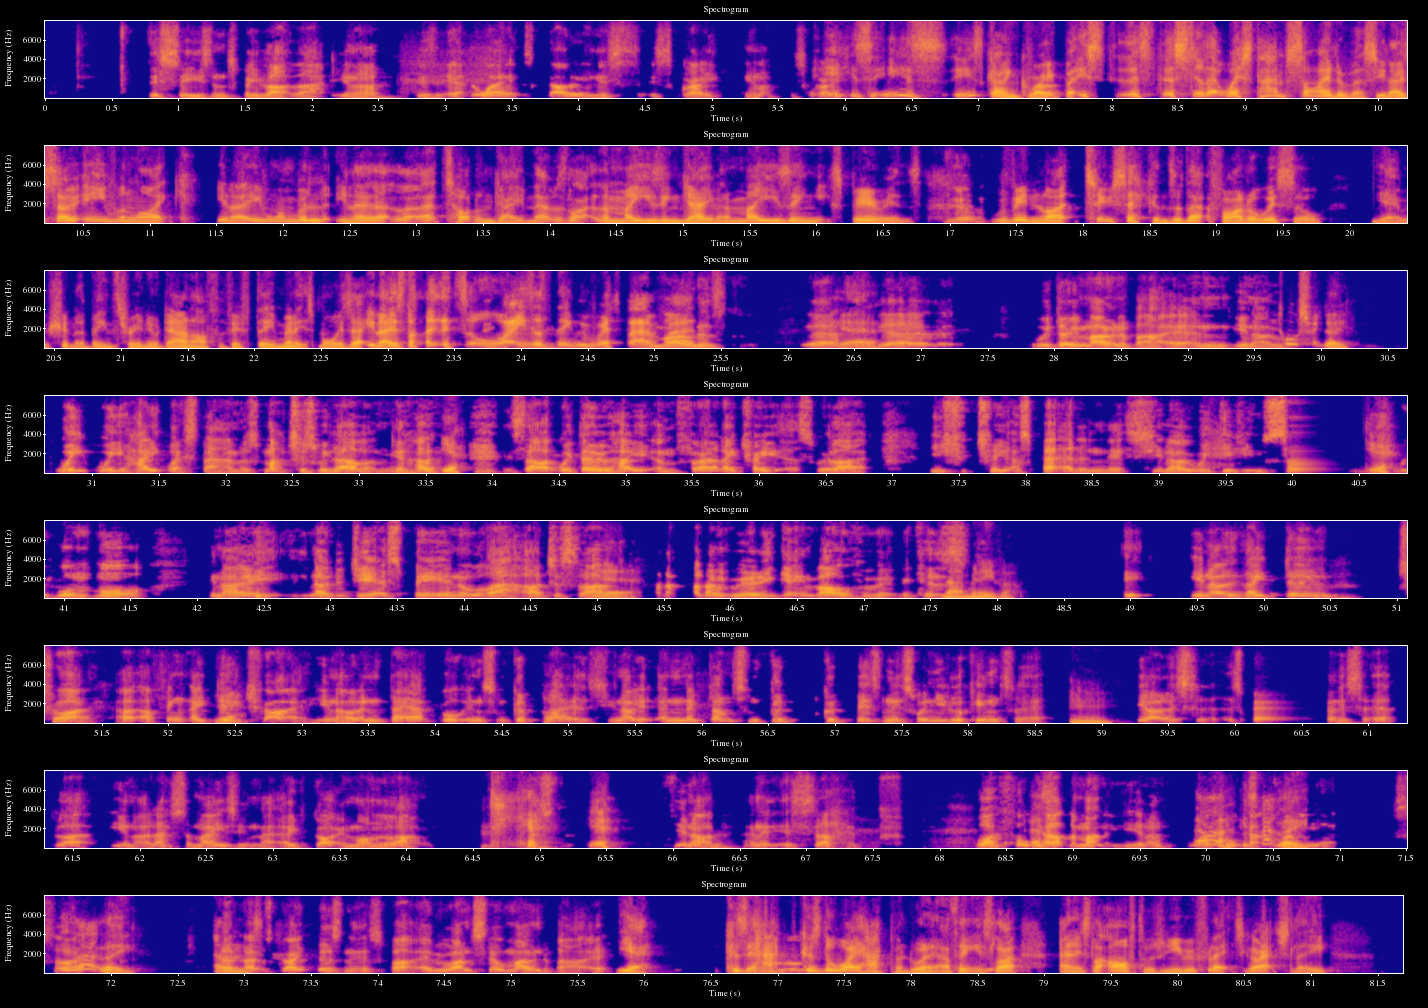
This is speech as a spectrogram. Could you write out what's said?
this season to be like that. You know, it- the way it's going, it's it's great. You know, it's great. is, it is, it is going great, but it's there's, there's still that West Ham side of us, you know. So even like you know, even when we're you know that that, that Tottenham game, that was like an amazing game, an amazing experience. Yeah. Within like two seconds of that final whistle, yeah, we shouldn't have been three 0 down after fifteen minutes. More is that you know, it's like it's always a thing with West Ham fans. Yeah, Yeah. yeah, We do moan about it, and you know, Of course we do. We we hate West Ham as much as we love them. You know, Yeah. it's like we do hate them for how they treat us. We're like, you should treat us better than this. You know, we give you so Yeah, we want more. You know, it- you know the GSB and all that. I just like yeah. I, don't, I don't really get involved with it because No, me neither. It, you know they do try. I, I think they do Yeah. try. You know, and they have brought in some good players. You know, and they've done some good good business when you look into it. Mm. You know, it's it's, been- it's uh, like you know that's amazing that they've got him on loan. Yeah, yeah. You know, and it's like why fork That's- out the money? You know, No, why fork out the exactly. So Exactly. that, that's great business, but everyone still moaned about it. yeah, because it happened because the way it happened, wasn't it? I think it's like, and it's like afterwards when you reflect, you go, actually,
